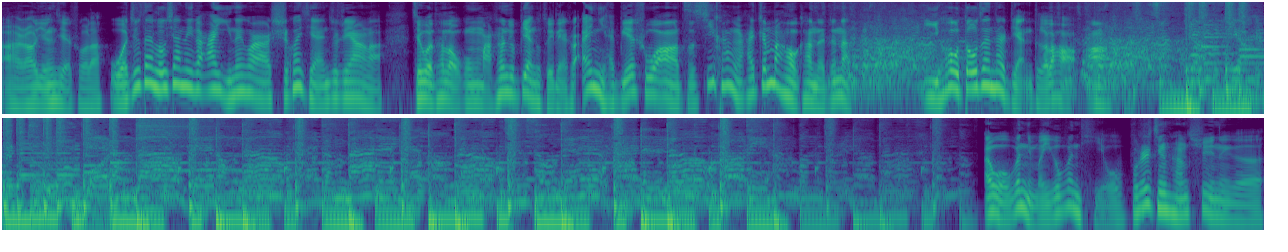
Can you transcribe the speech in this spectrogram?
啊，然后莹姐说了，我就在楼下那个阿姨那块儿，十块钱就这样了。结果她老公马上就变个嘴脸，说：“哎，你还别说啊，仔细看看，还真蛮好看的，真的。以后都在那点得了，好啊。”哎，我问你们一个问题，我不是经常去那个，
